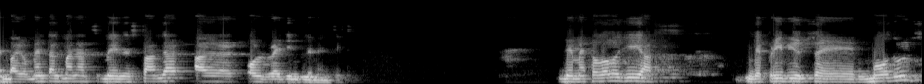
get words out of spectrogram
environmental management standard are already implemented. The methodology as the previous uh, modules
